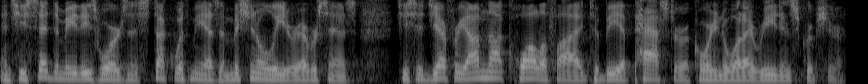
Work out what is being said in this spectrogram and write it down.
And she said to me these words, and it stuck with me as a missional leader ever since. She said, Jeffrey, I'm not qualified to be a pastor according to what I read in Scripture.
